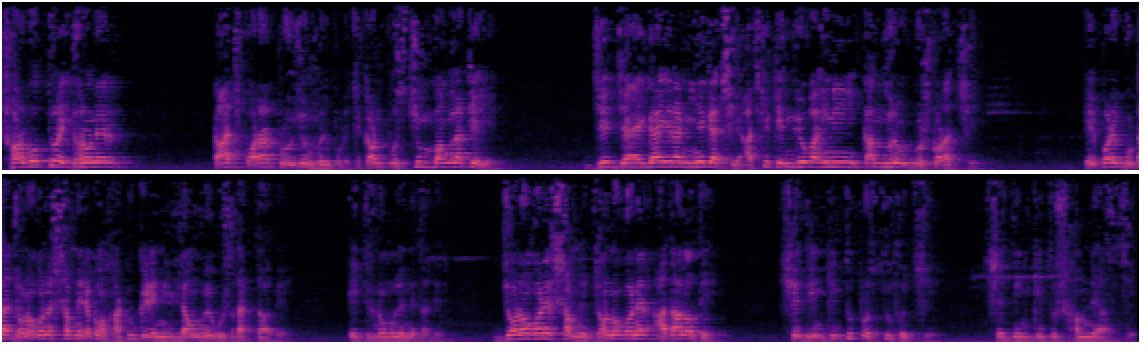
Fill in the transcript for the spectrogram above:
সর্বত্র এই ধরনের কাজ করার প্রয়োজন হয়ে পড়েছে। কারণ পশ্চিম বাংলাকে যে জায়গায় এরা নিয়ে গেছে, আজকে কেন্দ্রীয় বাহিনী কান ধরে উদ্বোস করাচ্ছে। এরপরে গোটা জনগণের সামনে এরকম হাঁটু গেড়ে, নীল ডাউন হয়ে বসে থাকতে হবে এই তৃণমূলের নেতাদের। জনগণের সামনে, জনগণের আদালতে সে দিন কিন্তু প্রস্তুত হচ্ছে সে দিন কিন্তু সামনে আসছে।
